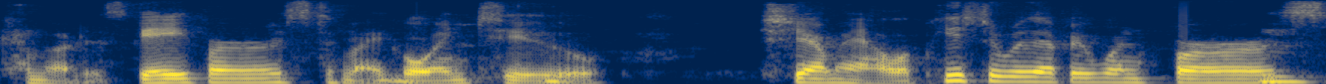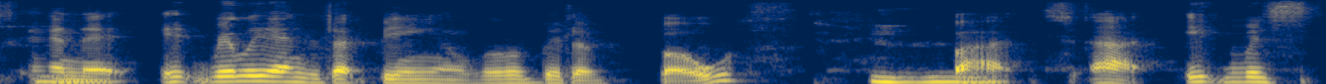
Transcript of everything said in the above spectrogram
come out as gay first? Am I going to share my alopecia with everyone 1st mm-hmm. And it, it really ended up being a little bit of both. Mm-hmm. But uh, it was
